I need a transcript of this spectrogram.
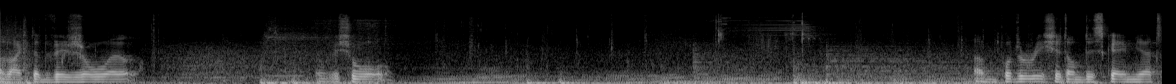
I like that visual. Visual. I haven't put a reshape on this game yet.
